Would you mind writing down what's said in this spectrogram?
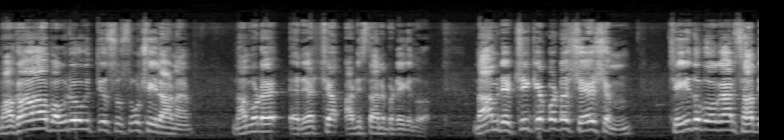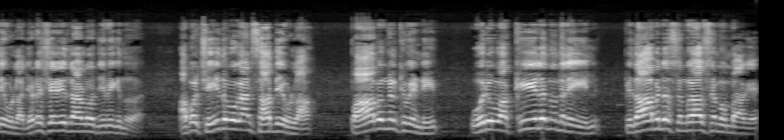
മഹാപൗരോഹിത്യ ശുശ്രൂഷയിലാണ് നമ്മുടെ രക്ഷ അടിസ്ഥാനപ്പെട്ടിരിക്കുന്നത്. നാം രക്ഷിക്കപ്പെട്ട ശേഷം ചെയ്തു പോകാൻ സാധ്യമുള്ള ജഡശരീരത്തിലാണല്ലോ ജീവിക്കുന്നത്. അപ്പോൾ ചെയ്തു പോകാൻ സാധ്യമുള്ള പാപങ്ങൾക്ക് വേണ്ടി ഒരു വക്കീൽ എന്ന നിലയിൽ പിതാവിന്റെ സിംഹാസന മുമ്പാകെ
